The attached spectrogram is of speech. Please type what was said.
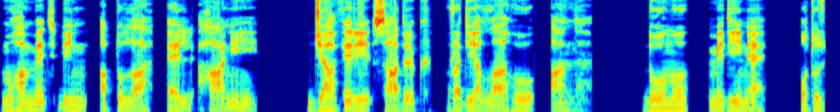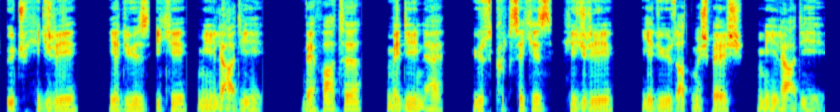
Muhammed bin Abdullah el-Hani. Caferi Sadık radıyallahu an. Doğumu Medine 33 Hicri 702 miladi. Vefatı Medine 148 Hicri 765 miladi.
